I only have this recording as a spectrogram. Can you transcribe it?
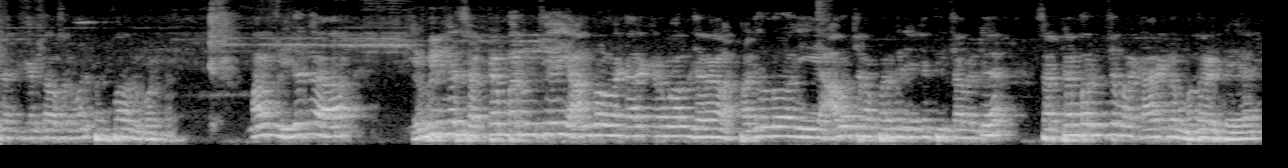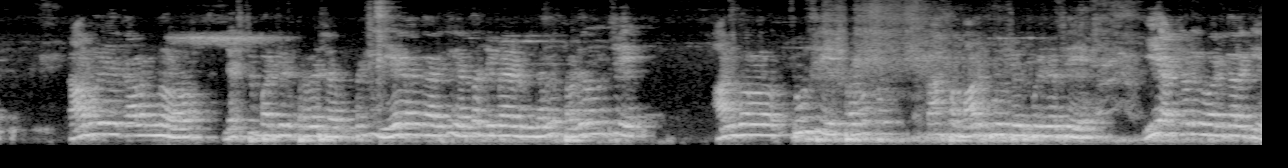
శాఖకి ఎంత అవసరం అని ప్రతిపాదనలు కోరుతారు. మనం నిజంగా ఎవ్రీ ఇయర్ సెప్టెంబర్ నుంచే ఈ ఆందోళన కార్యక్రమాలు జరగాల. ప్రజల్లో ఈ ఆలోచన పరిధిని ఎక్కెత్తించాలంటే సెప్టెంబర్ నుంచే మన కార్యక్రమం మొదలెడితే రాబోయే కాలంలో నెక్స్ట్ బడ్జెట్ ప్రవేశపెట్టి ఏ రంగానికి ఎంత డిమాండ్ ఉందని ప్రజల నుంచి ఆందోళన చూసి ప్రభుత్వం కాస్త మార్పు చేర్పులు చేసి ఈ అట్టడుగు వర్గాలకి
